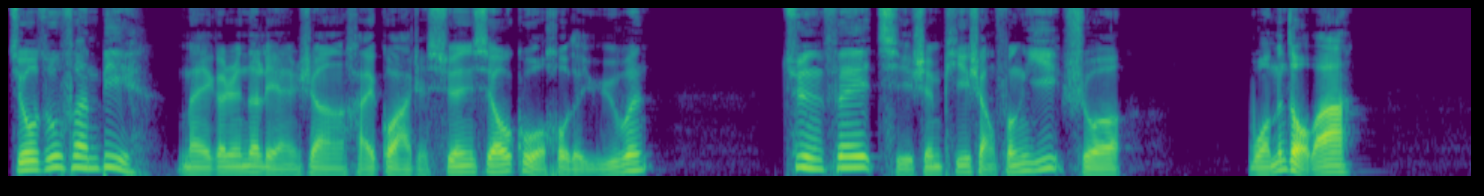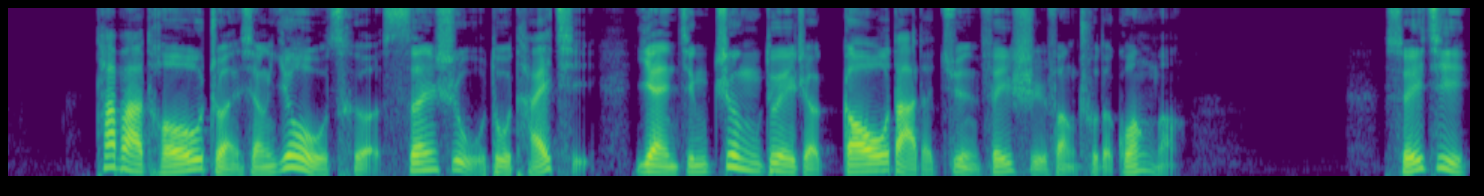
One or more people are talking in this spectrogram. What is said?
酒足饭毕，每个人的脸上还挂着喧嚣过后的余温。俊飞起身披上风衣，说：“我们走吧。”他把头转向右侧，三十五度抬起，眼睛正对着高大的俊飞释放出的光芒。随即，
